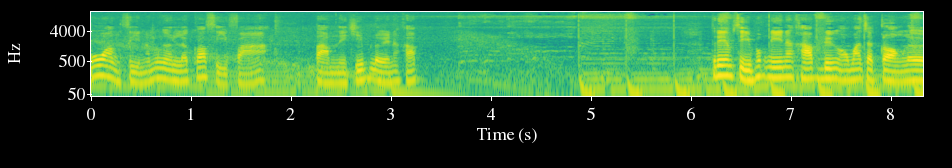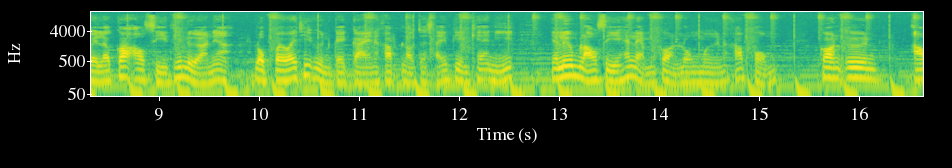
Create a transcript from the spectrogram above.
ม่วง สีน้ำเงิน แล้วก็สีฟ้า ตามในคลิปเลยนะครับ เตรียมสีพวกนี้นะครับ ดึงออกมาจากกล่องเลย แล้วก็เอาสีที่เหลือเนี่ยหลบไปไว้ที่อื่นไกลๆนะครับ เราจะใช้เพียงแค่นี้ อย่าลืมเหลาสีให้แหลมก่อนลงมือนะครับ ผมก่อนอื่นเอา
